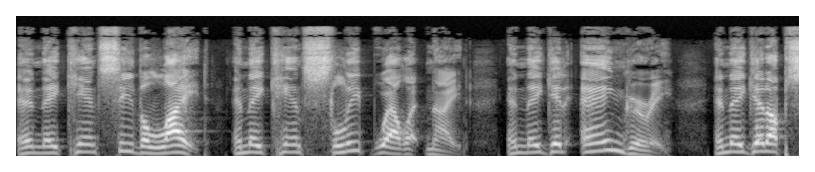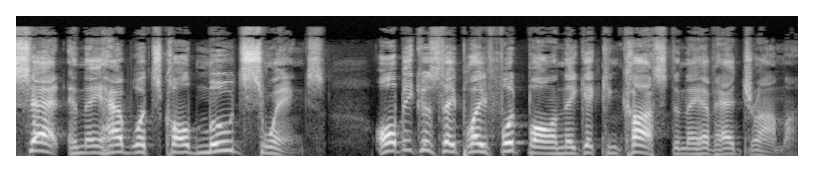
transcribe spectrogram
and they can't see the light and they can't sleep well at night and they get angry and they get upset and they have what's called mood swings, all because they play football and they get concussed and they have head trauma.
